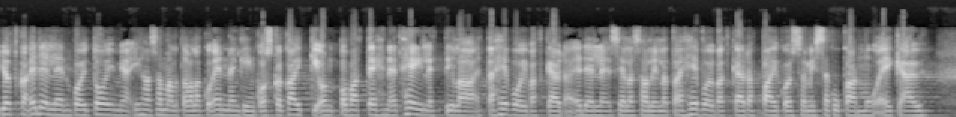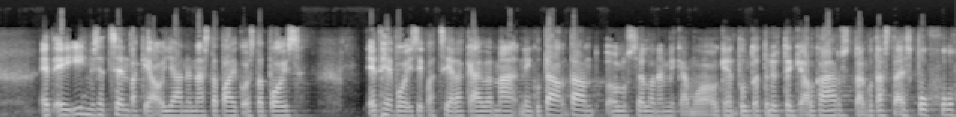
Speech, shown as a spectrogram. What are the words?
jotka edelleen voi toimia ihan samalla tavalla kuin ennenkin, koska kaikki on, ovat tehneet heille tilaa, että he voivat käydä edelleen siellä salilla tai he voivat käydä paikoissa, missä kukaan muu ei käy. Et ei ihmiset sen takia ole jäänyt näistä paikoista pois että he voisivat siellä käydä. niin Tämä on, on ollut sellainen, mikä mua oikein tuntuu, että nytkin alkaa ärsyttää, kun tästä edes puhuu.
